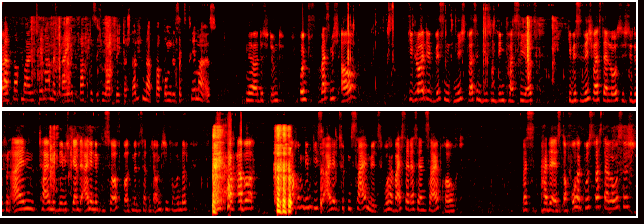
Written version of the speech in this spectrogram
es hat nochmal ein Thema mit reingebracht, das ich überhaupt nicht verstanden habe, warum das jetzt Thema ist. Ja, das stimmt. Und was mich auch, die Leute wissen nicht, was in diesem Ding passiert. Die wissen nicht, was da los ist. Die dürfen einen Teil mitnehmen. Ich glaube, der eine nimmt ein Surfboard mit, das hat mich auch ein bisschen verwundert. Aber warum nimmt dieser eine Typ ein Seil mit? Woher weiß der, dass er ein Seil braucht? Was, hat er es doch vorher gewusst, was da los ist?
